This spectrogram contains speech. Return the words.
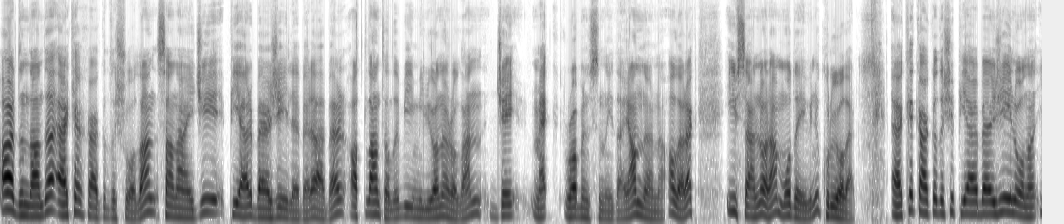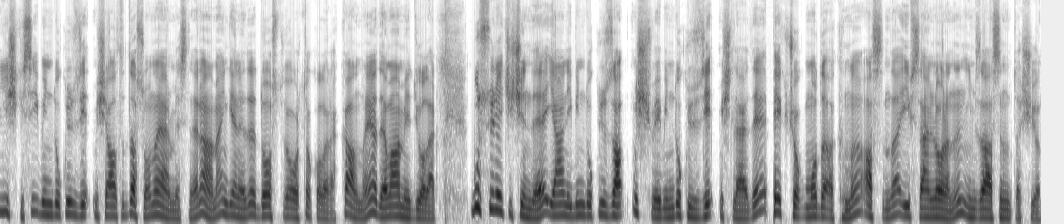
Ardından da erkek arkadaşı olan sanayici Pierre Berger ile beraber Atlantalı bir milyoner olan J. Mac Robinson'ı da yanlarına alarak Yves Saint Laurent moda evini kuruyorlar. Erkek arkadaşı Pierre Berger ile olan ilişkisi 1976'da sona ermesine rağmen gene de dost ve ortak olarak kalmaya devam ediyorlar. Bu süreç içinde yani 1960 ve 1970'lerde pek çok moda akımı aslında Yves Saint Laurent'ın imzasını taşıyor.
